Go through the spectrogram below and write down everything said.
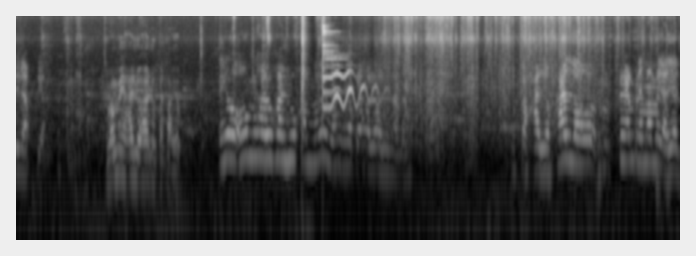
Tilapia. Diba may halo-halo pa tayo? Eh, oo, may halo-halo kami. Pa yung halo-halo namin. Magkahalo-halo. Siyempre, mamaya yan.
